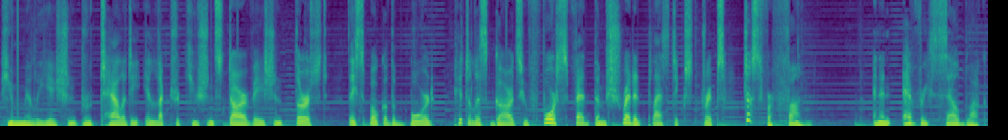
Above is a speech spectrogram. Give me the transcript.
humiliation, brutality, electrocution, starvation, thirst. They spoke of the bored, pitiless guards who force fed them shredded plastic strips just for fun. And in every cell block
